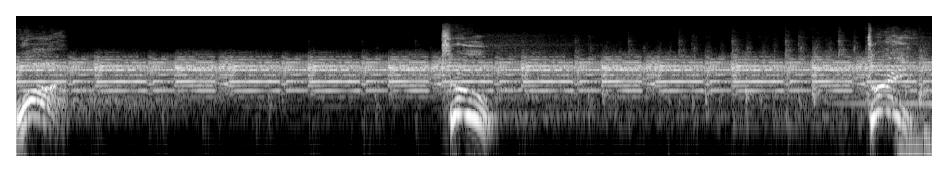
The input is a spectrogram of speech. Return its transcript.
One, two, three.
